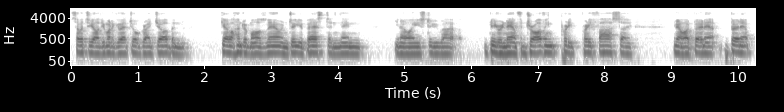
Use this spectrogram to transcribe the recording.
So it's the old, you want to go out, do a great job and go 100 miles an hour and do your best. And then, you know, I used to uh, be renowned for driving pretty pretty fast. So, you know, I'd burn out, burn out,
